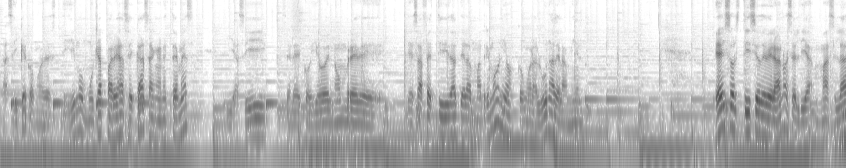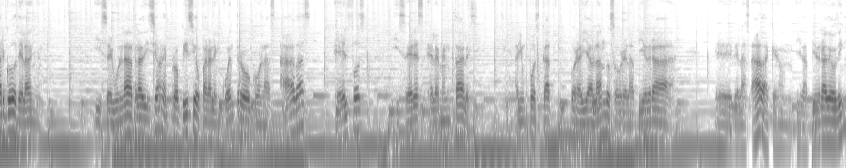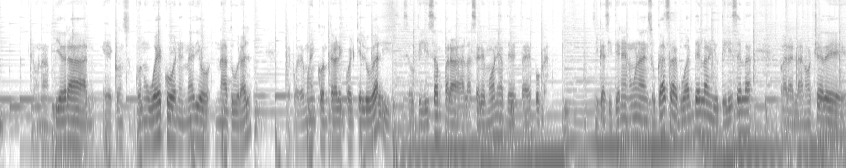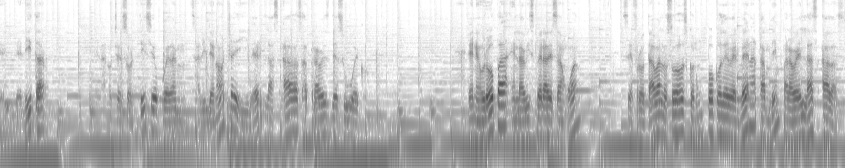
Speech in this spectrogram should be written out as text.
Así que como dijimos, muchas parejas se casan en este mes y así se le cogió el nombre de de esa festividad de los matrimonios como la luna de la miel. El solsticio de verano es el día más largo del año y según la tradición es propicio para el encuentro con las hadas, elfos y seres elementales. Hay un podcast por ahí hablando sobre la piedra eh, de las hadas que y la piedra de Odín una piedra eh, con, un hueco en el medio natural podemos encontrar en cualquier lugar y se utilizan para las ceremonias de esta época. Así que si tienen una en su casa, guárdenla y utilícenla para la noche de, de Lita, en la noche de solsticio, puedan salir de noche y ver las hadas a través de su hueco. En Europa, en la víspera de San Juan, se frotaban los ojos con un poco de verbena también para ver las hadas.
